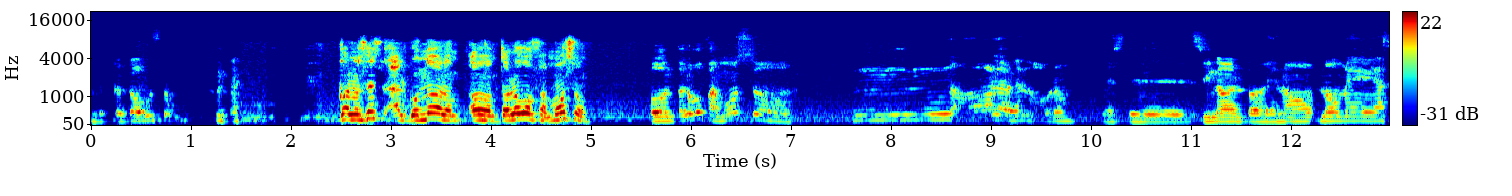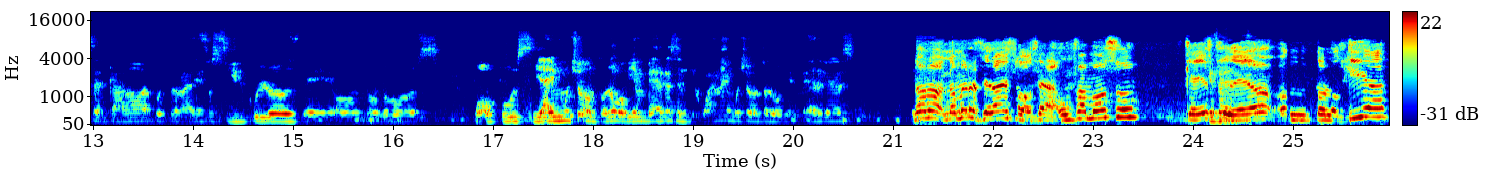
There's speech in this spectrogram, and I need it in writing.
con todo gusto. ¿Conoces algún odontólogo famoso? Odontólogo famoso. Mm, no, la verdad no, bro. Este, sí, no, todavía no, no me he acercado a cotorrar esos círculos de odontólogos popus. Sí, hay mucho odontólogo bien vergas en Tijuana, hay mucho odontólogo bien vergas. No, no, no me refiero a eso. O sea, un famoso que estudió odontología,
